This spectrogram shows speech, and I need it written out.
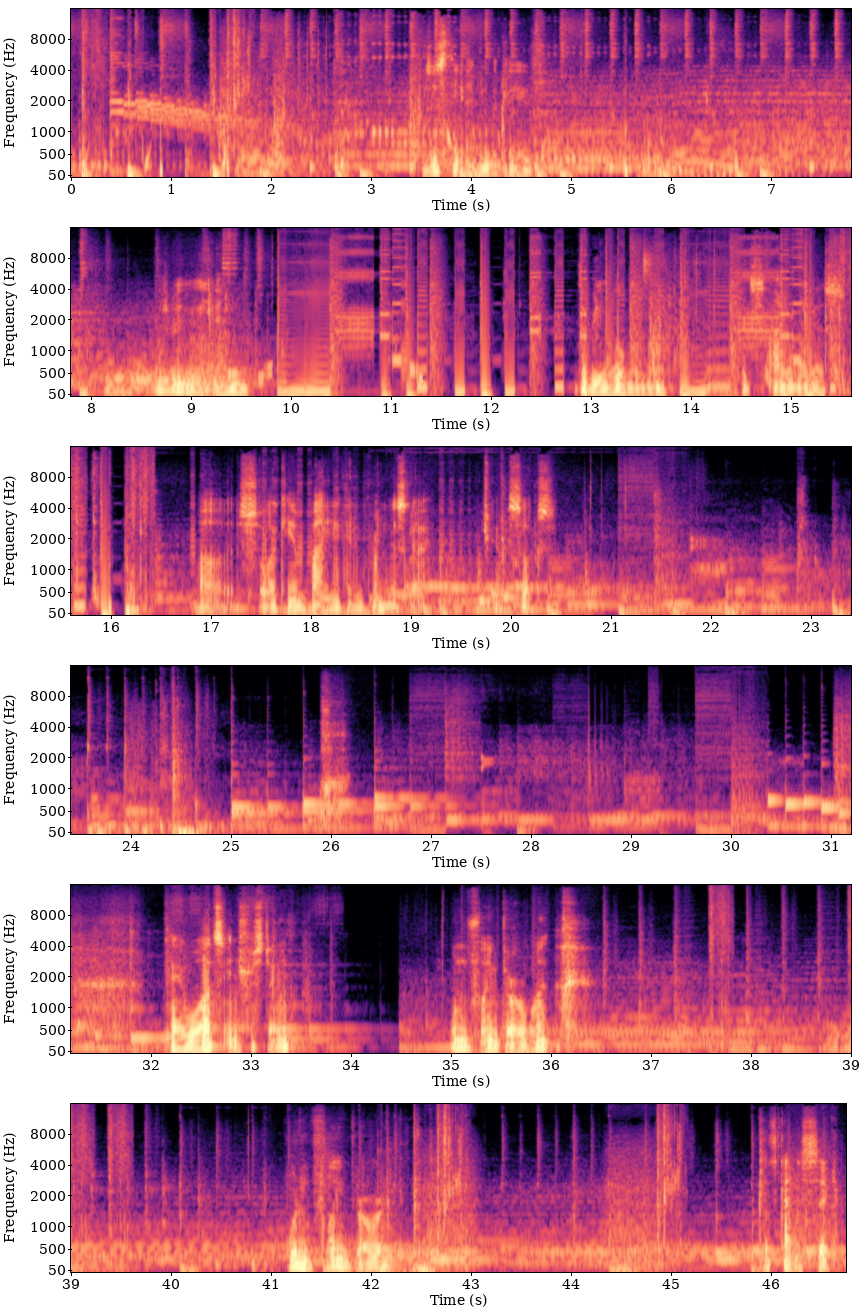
Is this the end of the cave? Is really the end? There'll be a little bit more. It's iron, I guess. Uh, so I can't buy anything from this guy, which kinda sucks. Okay, well that's interesting. Wooden flamethrower, what? Wooden flamethrower? That's kinda sick.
